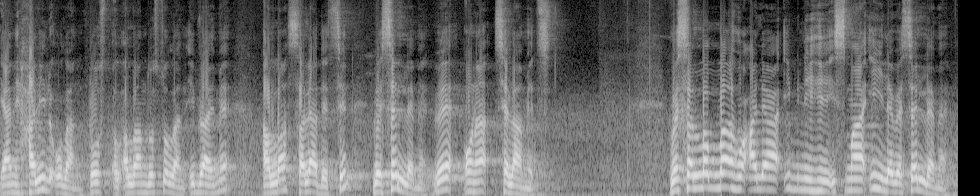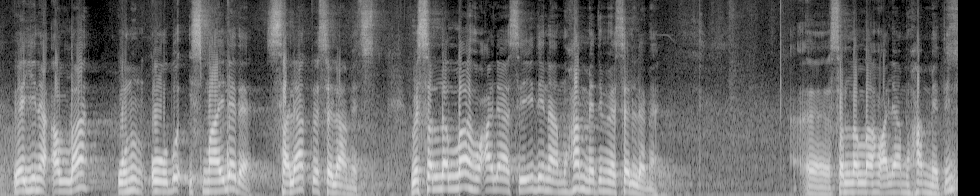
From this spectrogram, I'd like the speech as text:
yani halil olan, dost, Allah'ın dostu olan İbrahim'e Allah salat etsin ve selleme ve ona selam etsin. Ve sallallahu ala ibnihi İsmail'e ve selleme ve yine Allah onun oğlu İsmail'e de salat ve selam etsin. Ve sallallahu ala seyyidina Muhammedin ve selleme. Ee, sallallahu ala Muhammedin.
